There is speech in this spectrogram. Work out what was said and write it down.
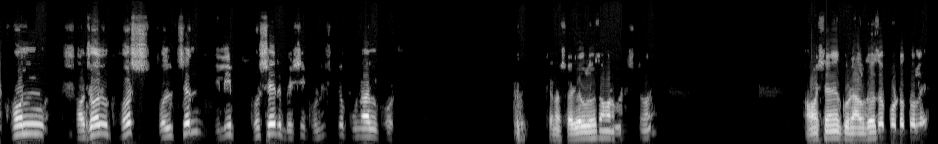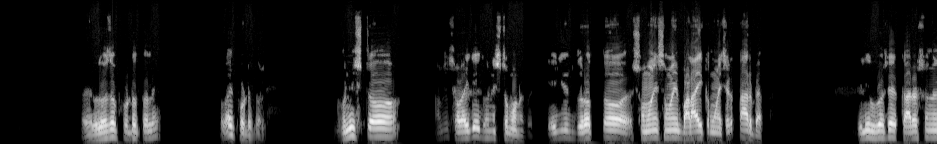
এখন সজল ঘোষ বলছেন, দিলীপ ঘোষের বেশি ঘনিষ্ঠ কুণাল ঘোষ। কেন, সজল ঘোষ আমার ঘনিষ্ঠ নয়? আমার সঙ্গে কুণাল ঘোষও ফটো তোলে, সজল ঘোষও ফটো তোলে, সবাই ফটো তোলে। ঘনিষ্ঠ, আমি সবাইকেই ঘনিষ্ঠ মনে করি। এই যে দূরত্ব সময় সময় বাড়াই কমায়, সেটা তার ব্যাপার। দিলীপ ঘোষের কারোর সঙ্গে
